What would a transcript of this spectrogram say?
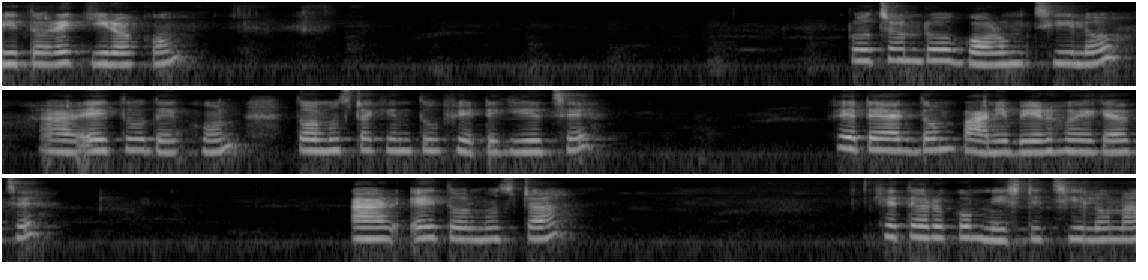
ভিতরে কীরকম প্রচণ্ড গরম ছিল, আর এই তো দেখুন, তরমুজটা কিন্তু ফেটে গিয়েছে। ফেটে একদম পানি বের হয়ে গেছে। আর এই তরমুজটা খেতে ওরকম মিষ্টি ছিল না,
